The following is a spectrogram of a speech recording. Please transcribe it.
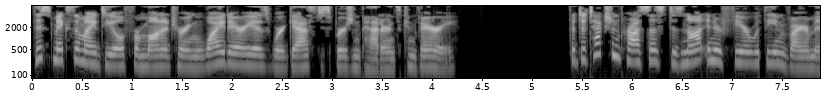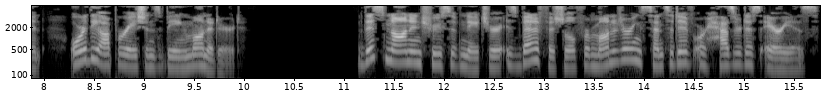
This makes them ideal for monitoring wide areas where gas dispersion patterns can vary. The detection process does not interfere with the environment or the operations being monitored. This non intrusive nature is beneficial for monitoring sensitive or hazardous areas.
